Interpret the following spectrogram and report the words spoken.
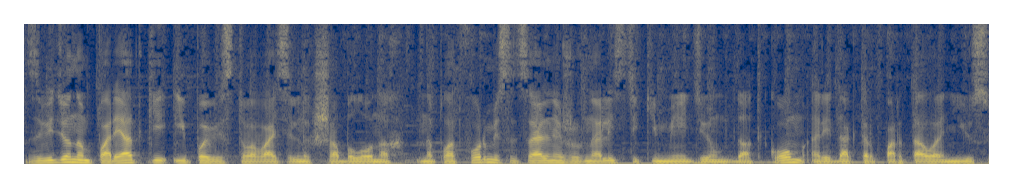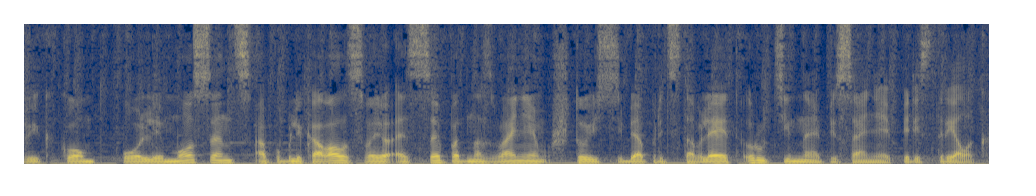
заведенном порядке и повествовательных шаблонах. На платформе социальной журналистики medium.com редактор портала newsweek.com Полли Моссенс опубликовала свое эссе под названием «Что из себя представляет рутинное описание перестрелок».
